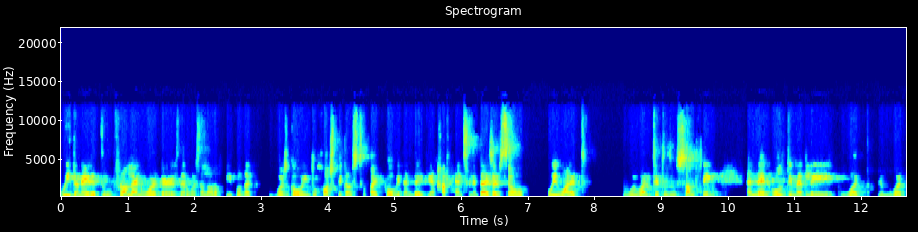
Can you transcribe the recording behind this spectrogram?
we donated to frontline workers. There was a lot of people that was going to hospitals to fight COVID and they didn't have hand sanitizer. So we wanted we wanted to do something. And then ultimately what what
